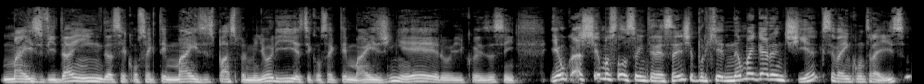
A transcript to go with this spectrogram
mais vida ainda, você consegue ter mais espaço para melhoria, você consegue ter mais dinheiro e coisas assim. E eu achei uma solução interessante porque não é garantia que você vai encontrar isso.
